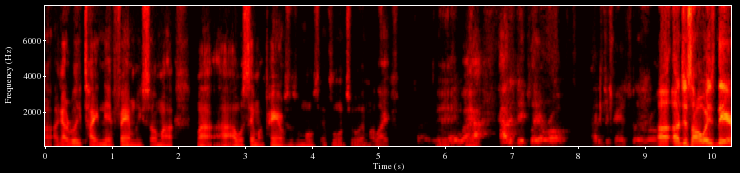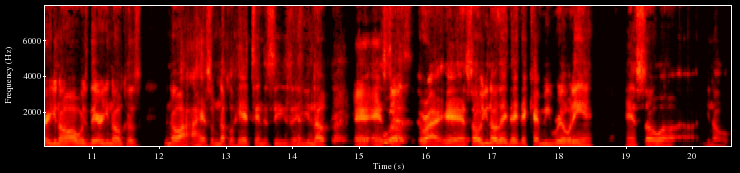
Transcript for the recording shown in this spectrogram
uh, uh, I got a really tight knit family, so my my I would say my parents was the most influential in my life. Okay, yeah, well, yeah. How, how did they play a role? How did your parents play a role? Uh, uh just always there, you know, always there, you know, because you know I, I, had some knucklehead tendencies, and you know, right. and, and so right, yeah, and so you know they, they they kept me reeled in, and so uh, you know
